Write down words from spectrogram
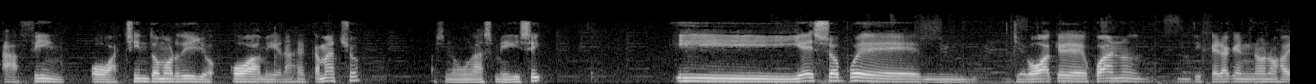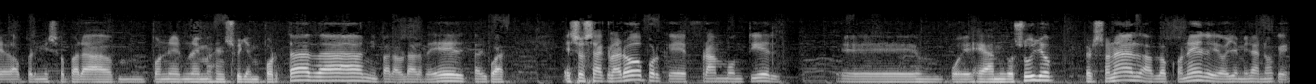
afín o a Chinto Mordillo o a Miguel Ángel Camacho, no un Asmigui sí. Y eso pues llevó a que Juan dijera que no nos había dado permiso para poner una imagen suya en portada, ni para hablar de él, tal cual. Eso se aclaró porque Fran Montiel, eh, pues es amigo suyo, personal, habló con él y oye, mira, no, que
